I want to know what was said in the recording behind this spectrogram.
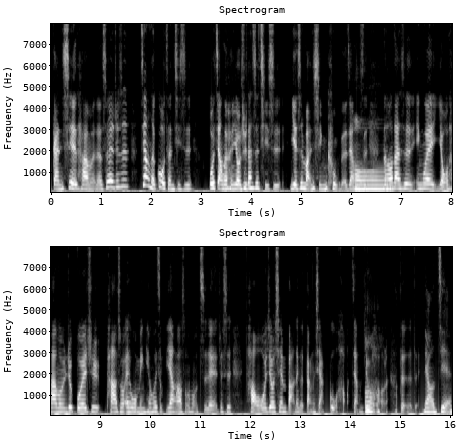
感谢他们的。所以就是这样的过程，其实。我讲的很有趣，但是其实也是蛮辛苦的这样子。然后，但是因为有他们，就不会去怕说，哎，我明天会怎么样，然后什么什么之类的。就是好，我就先把那个当下过好，这样就好了。对对对，了解。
